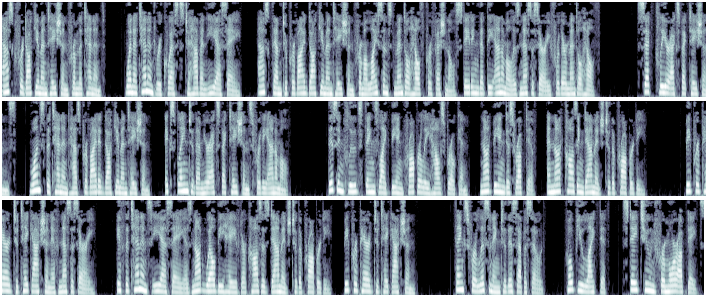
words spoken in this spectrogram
Ask for documentation from the tenant. When a tenant requests to have an ESA, ask them to provide documentation from a licensed mental health professional stating that the animal is necessary for their mental health. Set clear expectations. Once the tenant has provided documentation, explain to them your expectations for the animal. This includes things like being properly housebroken, not being disruptive, and not causing damage to the property. Be prepared to take action if necessary. If the tenant's ESA is not well behaved or causes damage to the property, be prepared to take action. Thanks for listening to this episode. Hope you liked it. Stay tuned for more updates.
